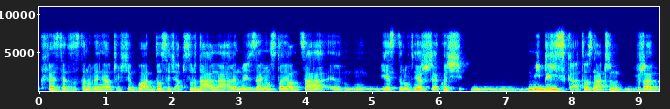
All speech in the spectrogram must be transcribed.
kwestia do zastanowienia oczywiście była dosyć absurdalna, ale myśl za nią stojąca jest również jakoś mi bliska. To znaczy, że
